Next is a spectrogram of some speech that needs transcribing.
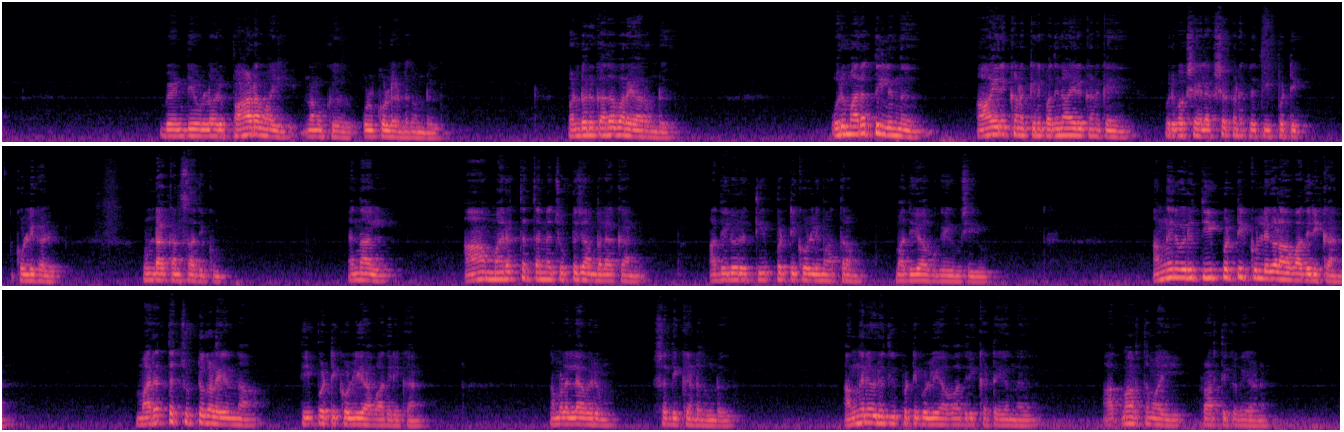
വേണ്ടിയുള്ള ഒരു പാഠമായി നമുക്ക് ഉൾക്കൊള്ളേണ്ടതുണ്ട്. പണ്ടൊരു കഥ പറയാറുണ്ട്. ഒരു മരത്തിൽ നിന്ന് ആയിരക്കണക്കിന് പതിനായിരക്കണക്കിന് ഒരുപക്ഷെ ലക്ഷക്കണക്കിന് തീപ്പെട്ടി കൊള്ളികൾ ഉണ്ടാക്കാൻ സാധിക്കും. എന്നാൽ ആ മരത്തെ തന്നെ ചുട്ടുചാമ്പലാക്കാൻ അതിലൊരു തീപ്പെട്ടിക്കൊള്ളി മാത്രം മതിയാവുകയും ചെയ്യും. അങ്ങനെ ഒരു തീപ്പെട്ടിക്കൊള്ളികളാവാതിരിക്കാൻ മരത്തെ ചുട്ടുകളയുന്ന തീപ്പെട്ടിക്കൊള്ളിയാവാതിരിക്കാൻ നമ്മളെല്ലാവരും ശ്രദ്ധിക്കേണ്ടതുണ്ട്. അങ്ങനെ ഒരു തീപ്പെട്ടിക്കൊള്ളിയാവാതിരിക്കട്ടെ എന്ന് ആത്മാർത്ഥമായി പ്രാർത്ഥിക്കുകയാണ്.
